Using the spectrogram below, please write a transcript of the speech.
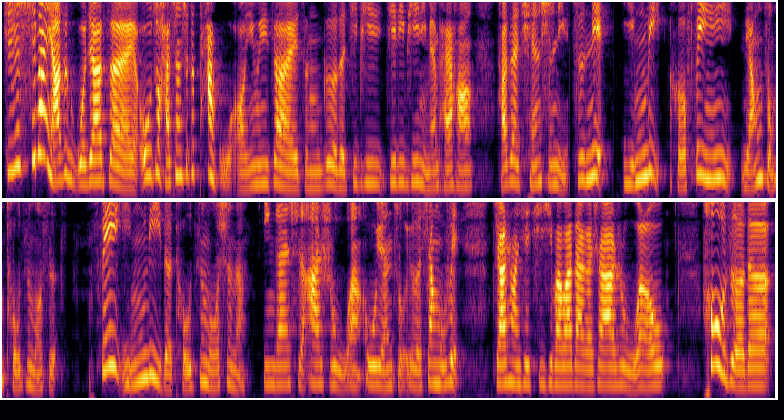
其实西班牙这个国家在欧洲还算是个大国啊，因为在整个的 G P G D P 里面排行还在前十里之列。盈利和非盈利两种投资模式，非盈利的投资模式呢，应该是二十五万欧元左右的项目费，加上一些七七八八，大概是二十五万欧。后者的。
